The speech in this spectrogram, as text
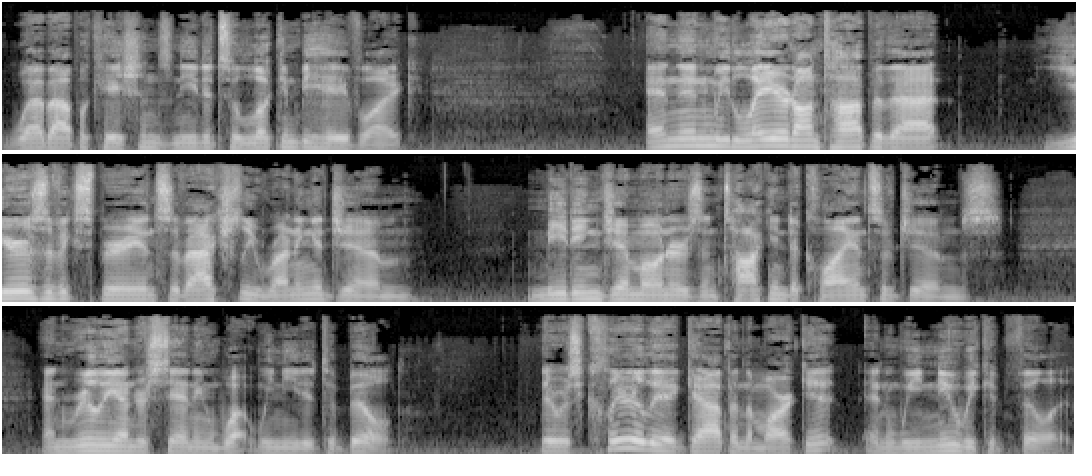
web applications needed to look and behave like. And then we layered on top of that years of experience of actually running a gym, meeting gym owners and talking to clients of gyms, and really understanding what we needed to build. There was clearly a gap in the market, and we knew we could fill it.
